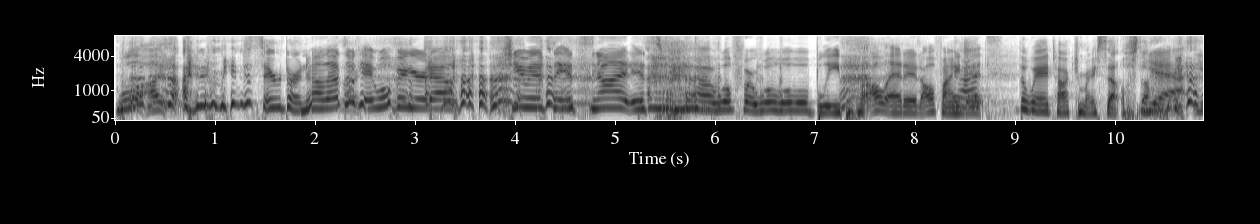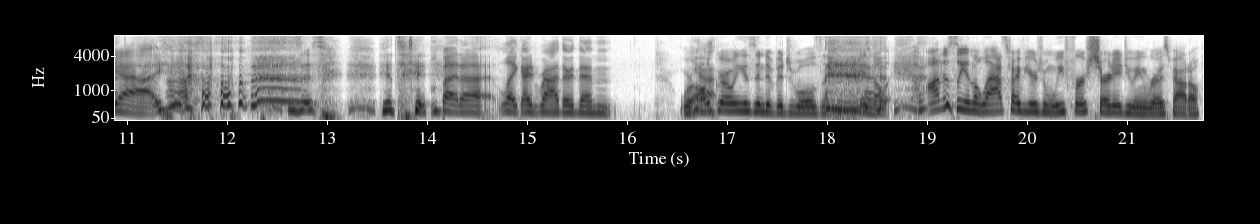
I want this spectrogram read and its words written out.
Well, I- I didn't mean to say retarded. No, that's okay. We'll figure it out. Jim, it's it's not. It's uh, we'll for we'll, we'll we'll bleep. I'll edit. I'll find it. The way I talk to myself. Sorry. Yeah, yeah. Is this- it's but uh like i'd rather them we're all growing as individuals and in the honestly in the last five years when we first started doing roast battle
